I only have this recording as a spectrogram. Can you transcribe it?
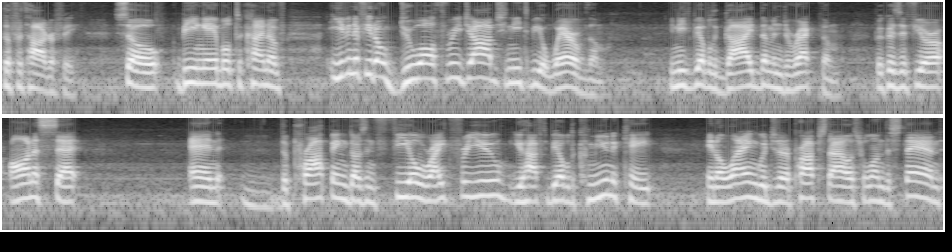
the photography. So being able to kind of, even if you don't do all three jobs, you need to be aware of them. You need to be able to guide them and direct them. Because if you're on a set and the propping doesn't feel right for you, you have to be able to communicate in a language that a prop stylist will understand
